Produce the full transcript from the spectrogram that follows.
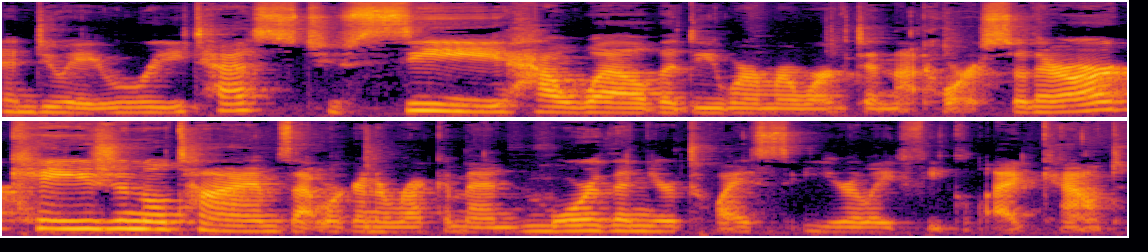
and do a retest to see how well the dewormer worked in that horse. So there are occasional times that we're going to recommend more than your twice yearly fecal egg count.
